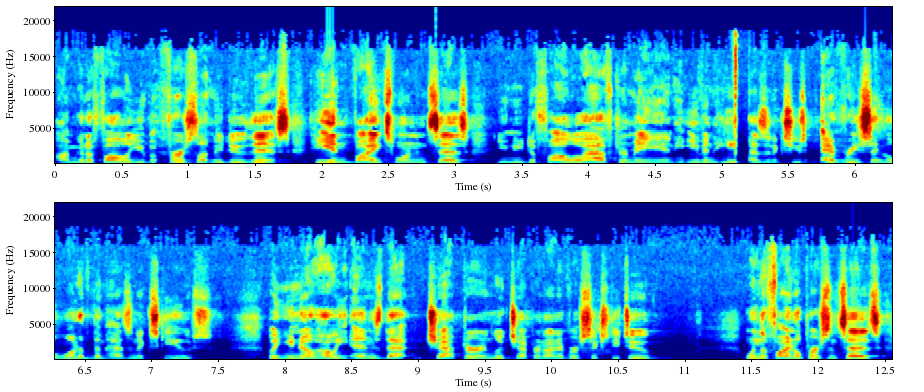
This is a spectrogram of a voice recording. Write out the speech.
I'm going to follow you, but first let me do this. He invites one and says, You need to follow after me. And even he has an excuse. Every single one of them has an excuse. But you know how he ends that chapter in Luke chapter 9 and verse 62? When the final person says,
